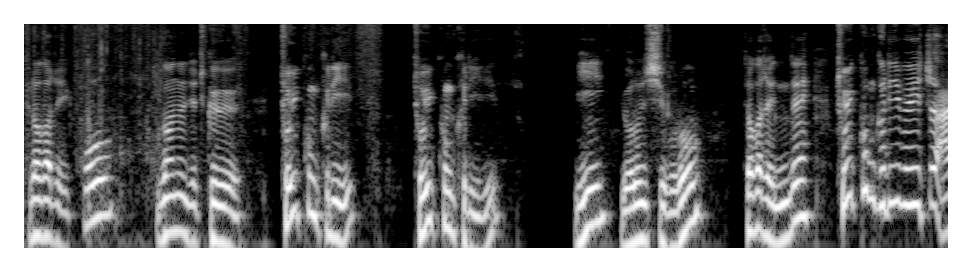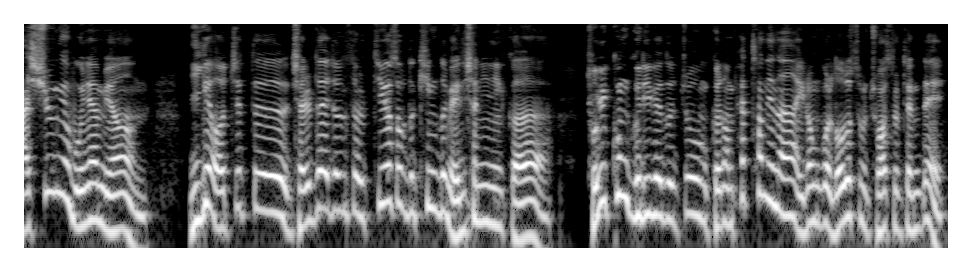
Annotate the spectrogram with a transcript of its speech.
들어가져 있고 이거는 이제 그 조이콘 그립 조이콘 그립이 이런 식으로 들어가져 있는데 조이콘 그립이 좀 아쉬운 게 뭐냐면 이게 어쨌든 젤다의 전설 티어스 오브 더 킹덤 에디션이니까 조이콘 그립에도 좀 그런 패턴이나 이런 걸 넣어줬으면 좋았을 텐데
